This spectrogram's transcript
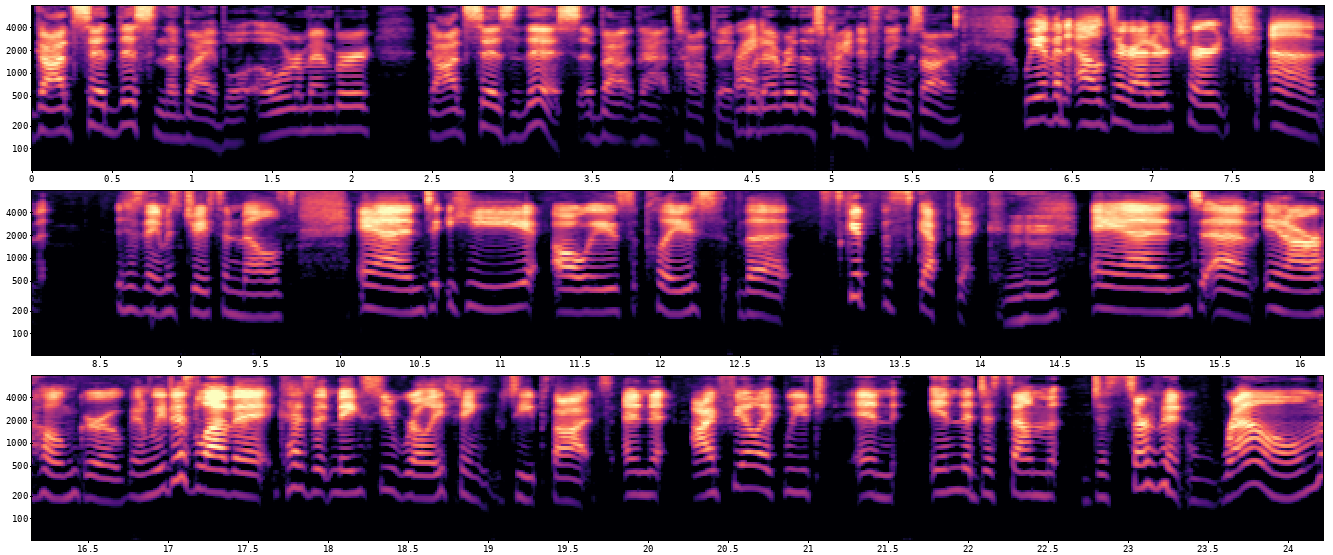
God said this in the Bible. Oh, remember God says this about that topic. Right. Whatever those kind of things are. we have an elder at our church um his name is jason mills and he always plays the skip the skeptic Mhm. and um, in our home group and we just love it because it makes you really think deep thoughts and i feel like we in in the discern, discernment realm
